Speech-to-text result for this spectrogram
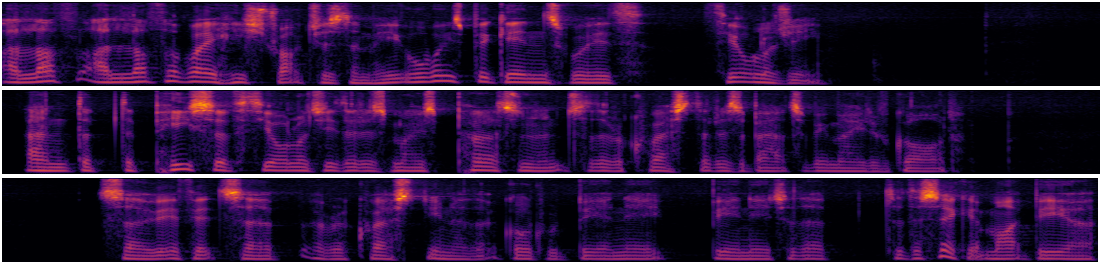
I love I love the way he structures them. He always begins with theology and the, the piece of theology that is most pertinent to the request that is about to be made of God. So if it's a, a request, you know, that God would be near, be near to the to the sick, it might be a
